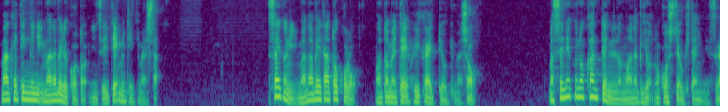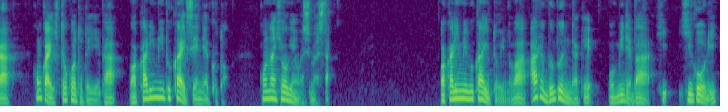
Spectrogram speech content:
マーケティングに学べることについて見てきました。最後に学べたところ、まとめて振り返っておきましょう。まあ、戦略の観点での学びを残しておきたいんですが、今回一言で言えば、分かりみ深い戦略と、こんな表現をしました。分かりみ深いというのは、ある部分だけを見れば非合理、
